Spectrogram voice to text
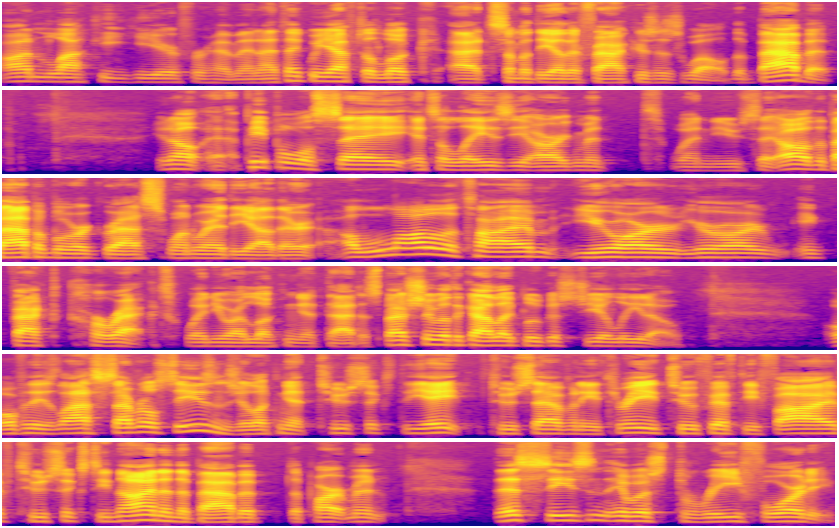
unlucky year for him. And I think we have to look at some of the other factors as well. The BABIP, you know, eh, people will say it's a lazy argument when you say, "Oh, the BABIP will regress one way or the other." A lot of the time, you are you are in fact correct when you are looking at that, especially with a guy like Lucas Giolito. Over these last several seasons, you're looking at 268, 273, 255, 269 in the BABIP department. This season, it was 340.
